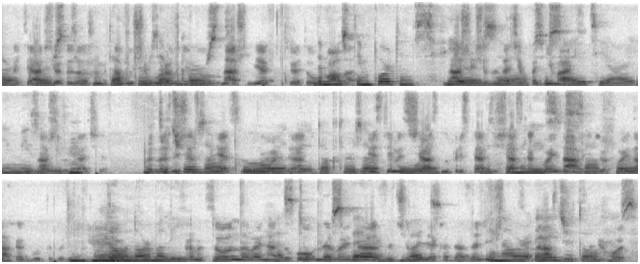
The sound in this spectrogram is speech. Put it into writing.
are cursed, the doctors are cursed. The most important spheres of society are in misery. Mm -hmm. Подожди сейчас понять свою роль, да? Если мы сейчас, ну представьте, сейчас как война идет, война как будто бы. Информационная война, духовная война за человека, да, за личность, за любовь.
